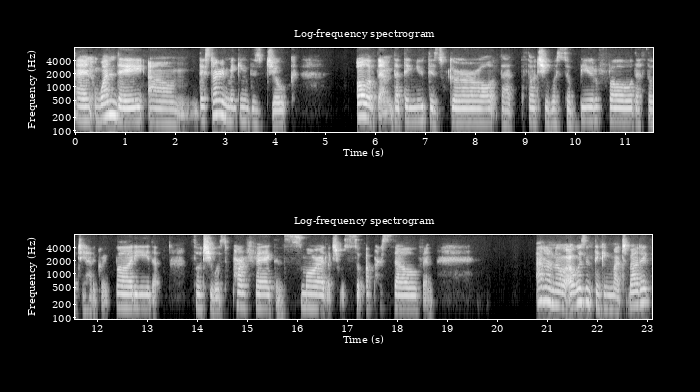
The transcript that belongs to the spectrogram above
And one day, um, they started making this joke all of them that they knew this girl that thought she was so beautiful, that thought she had a great body, that thought she was perfect and smart, like she was so up herself. And I don't know, I wasn't thinking much about it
